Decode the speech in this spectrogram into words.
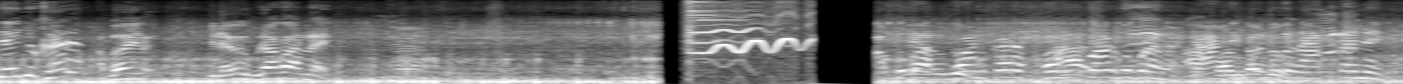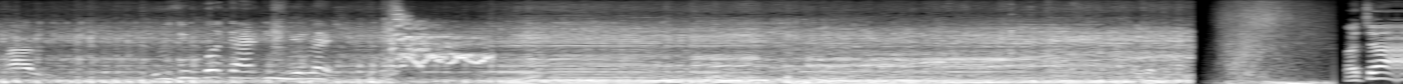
નહીં ગયું ખરે. હવે એટલે ઉભરા કર લે ફોન કરે ફોન હા. ઉપાડ દો પાછા. હા, ફોન ચાર્જિંગ કર દો. તો રાખતા નહીં. સારું તુલસી કો ચાર્જિંગ મિલે અચ્છા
